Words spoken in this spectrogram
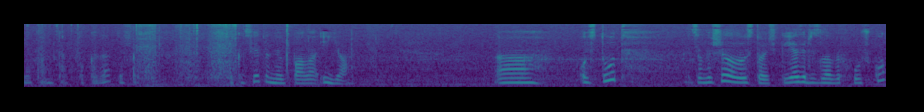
Як вам так показати, щоб касета не впала і я. Е, ось тут залишила листочки. Я зрізала верхушку,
